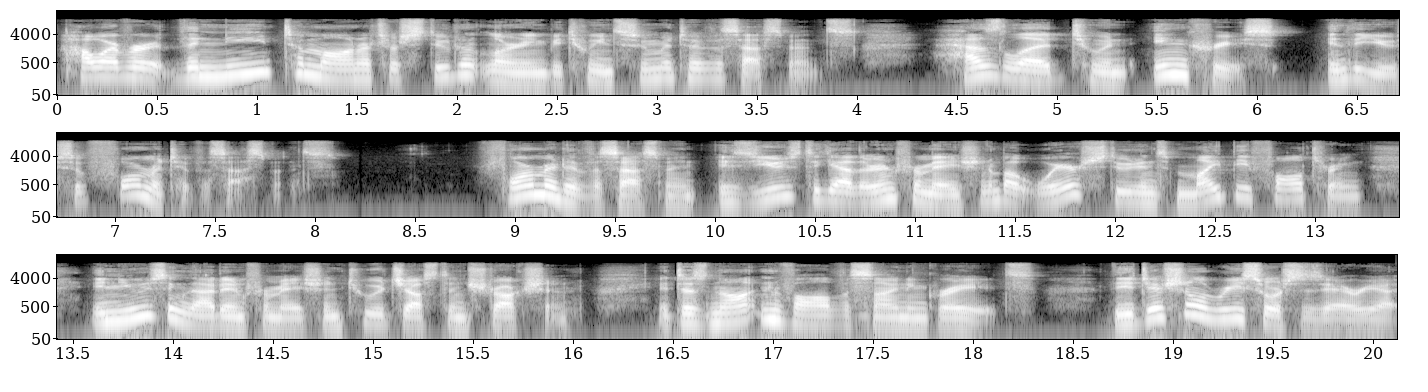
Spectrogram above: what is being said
However, the need to monitor student learning between summative assessments has led to an increase in the use of formative assessments. Formative assessment is used to gather information about where students might be faltering and using that information to adjust instruction. It does not involve assigning grades. The additional resources area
